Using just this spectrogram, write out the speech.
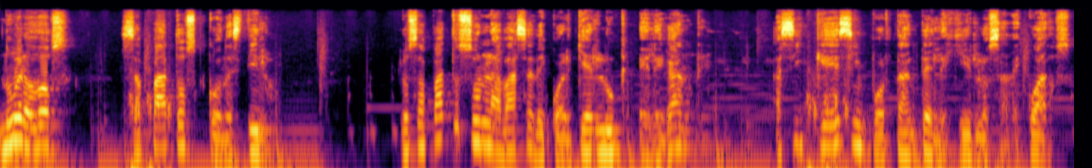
Número 2. Zapatos con estilo. Los zapatos son la base de cualquier look elegante, así que es importante elegir los adecuados.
